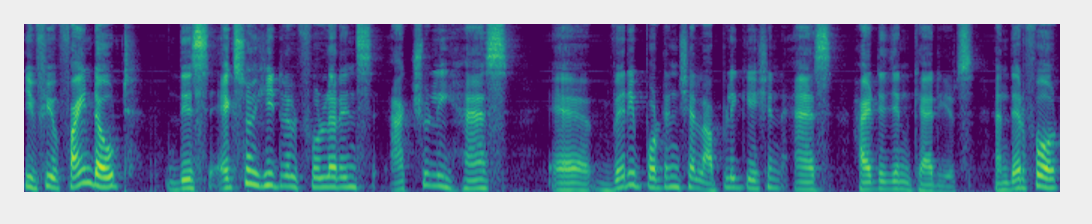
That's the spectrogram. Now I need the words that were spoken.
if you find out this exohedral fullerenes actually has a very potential application as hydrogen carriers. And therefore,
